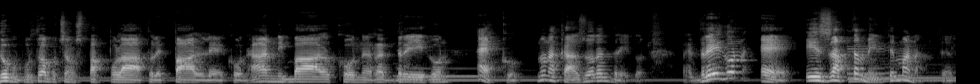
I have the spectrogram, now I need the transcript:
Dopo purtroppo ci hanno spappolato le palle con Hannibal, con Red Dragon. Ecco, non a caso Red Dragon. Red Dragon è esattamente Manhunter,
